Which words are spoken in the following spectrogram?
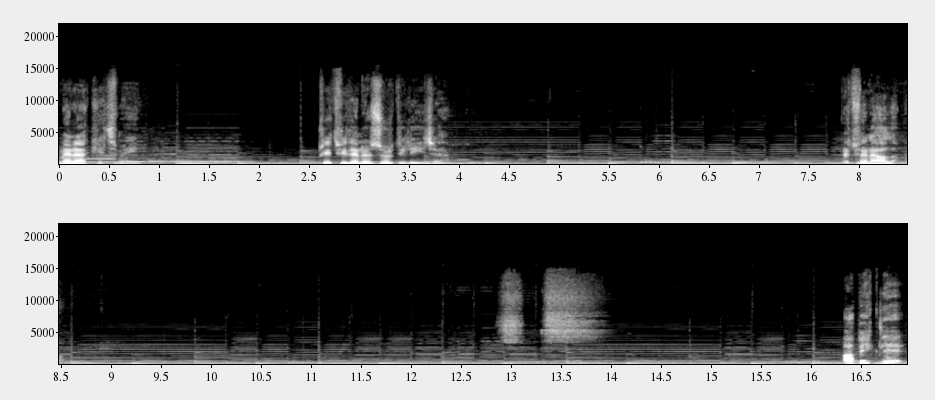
Merak etmeyin. Prithvi'den özür dileyeceğim. Lütfen ağlama. Aa bekle.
